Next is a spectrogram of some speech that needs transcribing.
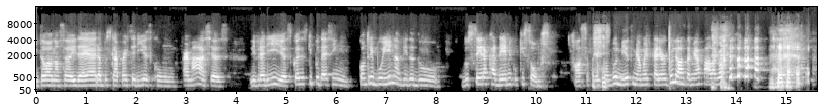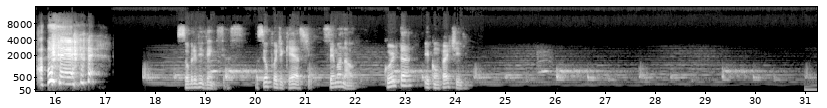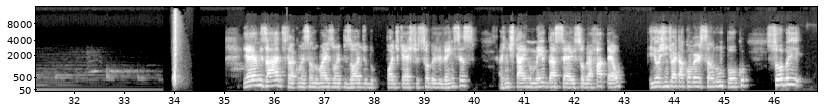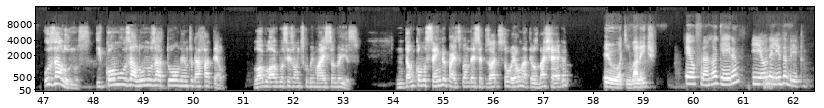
Então, a nossa ideia era buscar parcerias com farmácias, livrarias, coisas que pudessem contribuir na vida do, do ser acadêmico que somos. Nossa, falei tão bonito, minha mãe ficaria orgulhosa da minha fala agora. é... Sobrevivências, o seu podcast semanal. Curta e compartilhe. E aí, amizades, está começando mais um episódio do podcast Sobrevivências. A gente está aí no meio da série sobre a Fatel e hoje a gente vai estar tá conversando um pouco sobre os alunos e como os alunos atuam dentro da Fatel. Logo, logo vocês vão descobrir mais sobre isso. Então, como sempre, participando desse episódio estou eu, Matheus Bachega. Eu, Joaquim Valente. Eu, Fran Nogueira. E eu, Nelisa Brito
